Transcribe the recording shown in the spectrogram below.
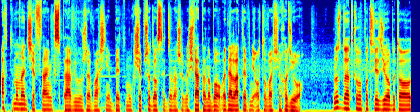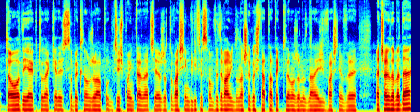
A w tym momencie Frank sprawił, że właśnie byt mógł się przedostać do naszego świata, no bo relatywnie o to właśnie chodziło. Plus dodatkowo potwierdziłoby to teorię, która kiedyś sobie krążyła gdzieś po internecie, że to właśnie glify są wyrywami do naszego świata, te, które możemy znaleźć właśnie w meczach DBD.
